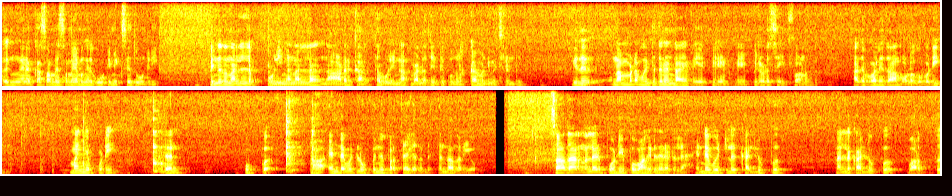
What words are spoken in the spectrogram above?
അതിങ്ങനെയൊക്കെ സമയസമയം ഇങ്ങനെ കൂട്ടി മിക്സ് ചെയ്തുകൊണ്ടിരിക്കും. പിന്നെ അത് നല്ല പുളിങ്ങ നല്ല നാടൻ കറുത്ത പുളിങ്ങ വെള്ളത്തിട്ട് കുതിർക്കാൻ വേണ്ടി വെച്ചിട്ടുണ്ട്. ഇത് നമ്മുടെ വീട്ടിൽ തന്നെ ഉണ്ടായ വേപ്പിലയാണ്. വേപ്പിലയുടെ സേഫാണ് അതുപോലെ ഇതാ മുളക് പൊടി മഞ്ഞൾപ്പൊടി ദെൻ ഉപ്പ്. ആ എന്റെ വീട്ടിൽ ഉപ്പിന് പ്രത്യേകത ഉണ്ട്. എന്താണെന്നറിയോ? സാധാരണ എല്ലാവരും പൊടിയുപ്പ് വാങ്ങിയിട്ട് തന്നിട്ടില്ല. എന്റെ വീട്ടിൽ കല്ലുപ്പ് നല്ല കല്ലുപ്പ് വറുത്ത്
